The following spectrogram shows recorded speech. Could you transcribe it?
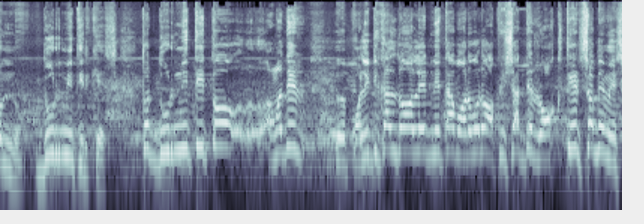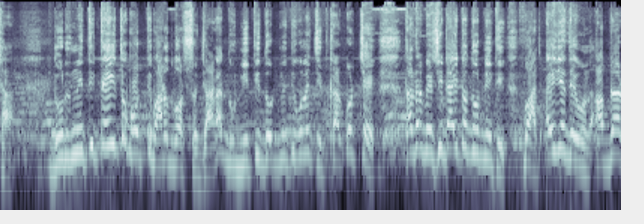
অন্য, দুর্নীতির কেস তো দুর্নীতি তো আমাদের পলিটিক্যাল দলের নেতা, বড় বড় অফিসারদের রক্তের সঙ্গে মেশা। দুর্নীতিতেই তো ভর্তি ভারতবর্ষ। যারা দুর্নীতি দুর্নীতি বলে চিৎকার করছে, তাদের বেশিটাই তো দুর্নীতি। বাজ, এই যে দেখুন, আপনার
